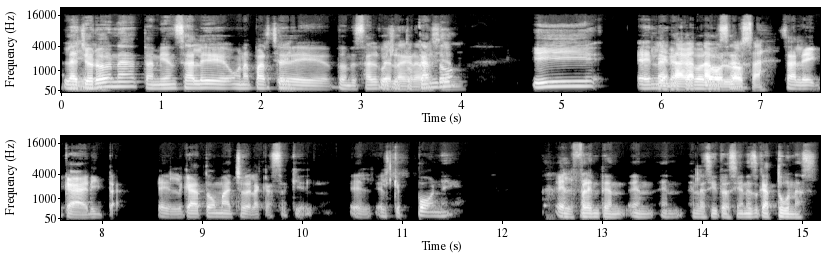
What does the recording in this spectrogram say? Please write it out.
La Llorona también sale una parte de donde salgo yo tocando. Y en la, gata, sale Garita, el gato macho de la casa, que el, el, que pone el frente en, en, en, las situaciones gatunas.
